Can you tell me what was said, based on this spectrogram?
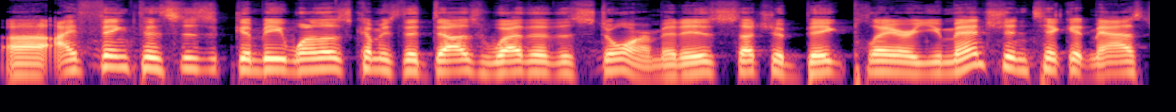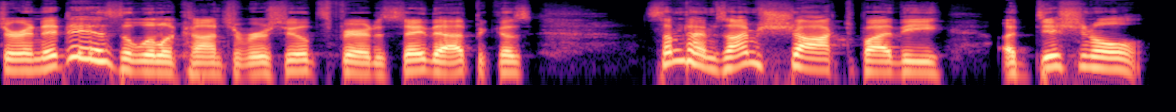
Uh, I think this is going to be one of those companies that does weather the storm. It is such a big player. You mentioned Ticketmaster, and it is a little controversial. It's fair to say that because sometimes I'm shocked by the additional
